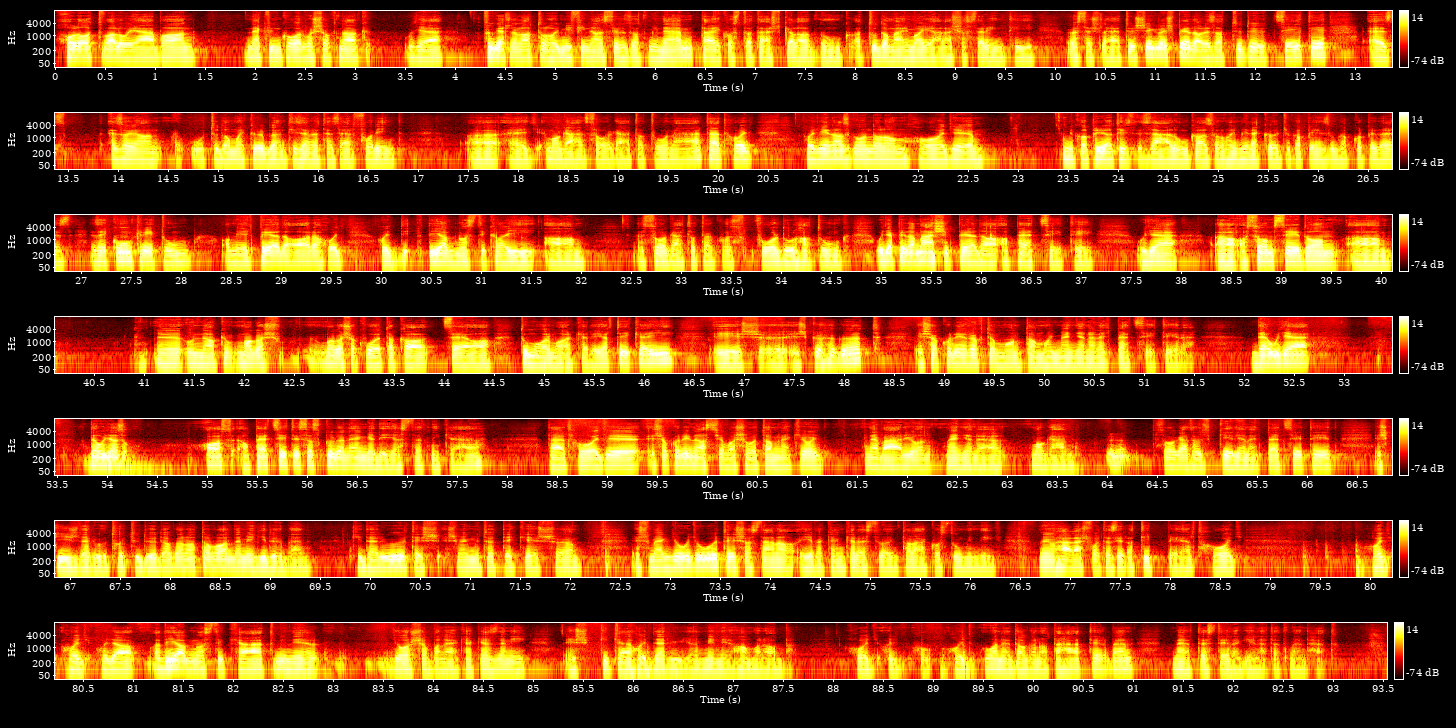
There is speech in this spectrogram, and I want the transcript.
holott valójában nekünk orvosoknak ugye független attól, hogy mi finanszírozott, mi nem, tájékoztatást kell adnunk a tudomány mai állása szerinti összes lehetőségről, és például ez a tüdő CT, ez, ez olyan, úgy tudom, hogy kb. 15 ezer forint egy magánszolgáltatónál, tehát hogy, hogy én azt gondolom, hogy amikor privatizálunk azon, hogy mire költjük a pénzünk, akkor például ez, ez egy konkrétum, ami egy példa arra, hogy, hogy diagnosztikai a, szolgáltatókhoz fordulhatunk. Ugye például a másik példa a PET-CT. Ugye a szomszédom a, unnak magas, magasak voltak a CEA tumormarker értékei, és, és köhögött, és akkor én rögtön mondtam, hogy menjen el egy PET-CT-re. De ugye, de ugye az, az, a PET-CT-t azt külön engedélyeztetni kell, tehát, hogy, és akkor én azt javasoltam neki, hogy ne várjon, menjen el magán uh-huh. szolgált, hogy kérjen egy PET-CT-t, és ki is derült, hogy tüdődaganata van, de még időben kiderült, és, és megműtötték, és, és meggyógyult, és aztán a éveken keresztül, hogy találkoztunk, mindig nagyon hálás volt ezért a tippért, hogy, hogy, hogy, hogy a, a diagnosztikát minél gyorsabban el kell kezdeni, és ki kell, hogy derüljön minél hamarabb, hogy, hogy, hogy van-e daganat a háttérben, mert ez tényleg életet menthet.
